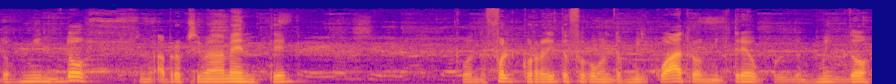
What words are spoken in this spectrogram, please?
2002 aproximadamente, cuando fue el corralito fue como el 2004, 2003 o el 2002,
